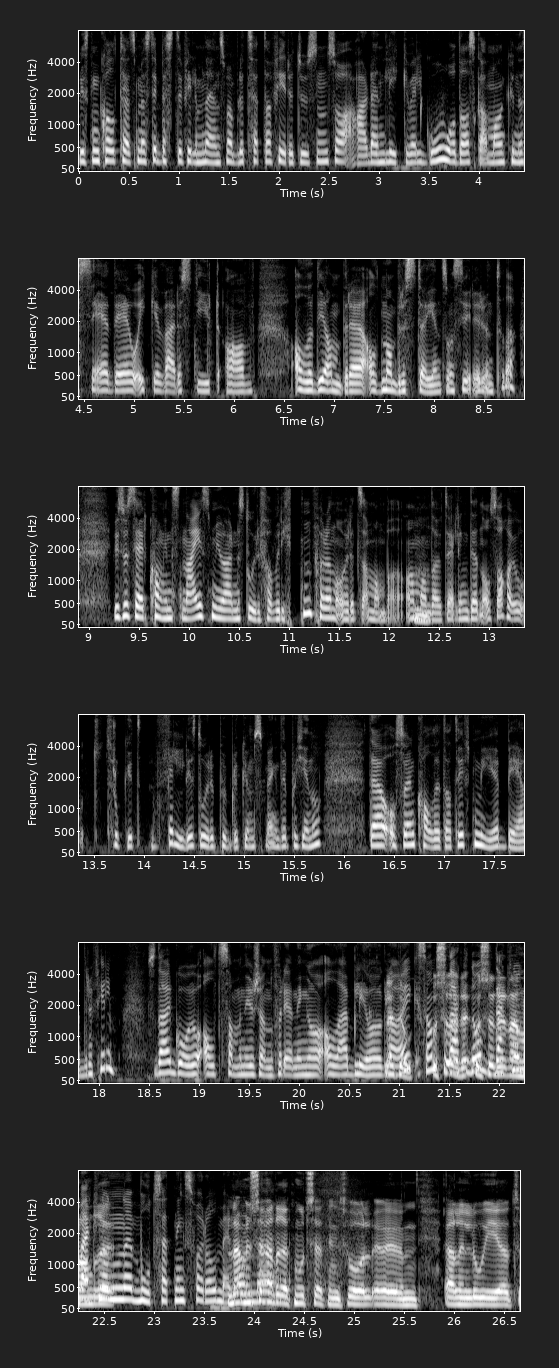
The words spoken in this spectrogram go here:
Hvis den kvalitetsmessig beste filmen er en som har blitt sett av 4000, så er den likevel god. og Da skal man kunne se det og ikke være styrt av alle de andre, all den andre støyen som svirrer rundt det. Hvis du ser 'Kongens nei', som jo er den store favoritten foran årets Amanda-utdeling, den også har jo trukket veldig store publikumsmengder på kino. Det er også en kvalitativt mye bedre film. Så der går jo alt sammen i skjønn forening, og alle er blide og glade. ikke sant? Så det er ikke noe, det er ikke noe noen motsetningsforhold mellom Nei, men så er det et motsetningsforhold, uh, Erlend Louis, at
